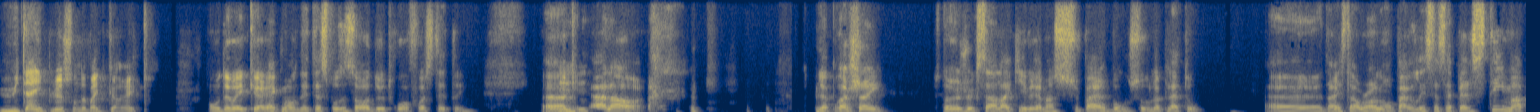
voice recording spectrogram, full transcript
Huit ans et plus, on devrait être correct. On devrait être correct, mais on était supposé se voir deux, trois fois cet été. Euh, mm-hmm. Alors, le prochain, c'est un jeu que ça a l'air qui est vraiment super beau sur le plateau. Dice Tower en ont parlé. Ça s'appelle Steam Up.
